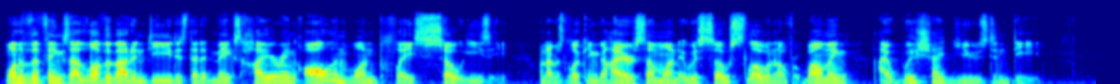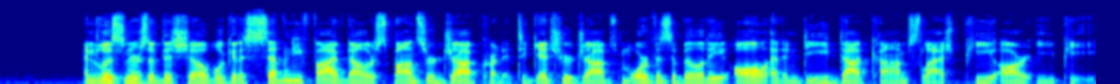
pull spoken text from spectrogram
One of the things I love about Indeed is that it makes hiring all in one place so easy. When I was looking to hire someone, it was so slow and overwhelming, I wish I'd used Indeed. And listeners of this show will get a $75 sponsored job credit to get your jobs more visibility all at Indeed.com slash PREP.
